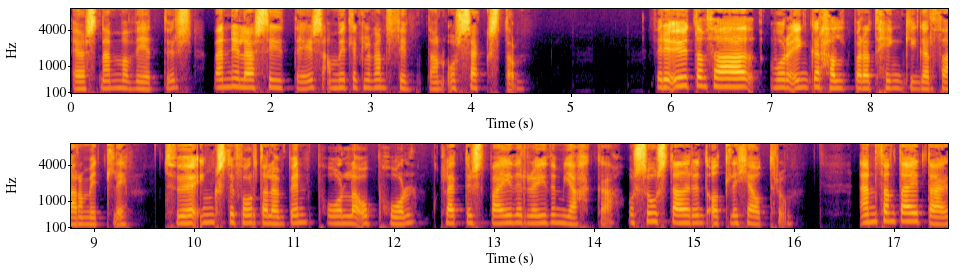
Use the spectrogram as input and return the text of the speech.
eða snemma veturs, venjulega síðdeis á milliklungan 15 og 16. Fyrir utan það voru yngar haldbara tengingar þar á milli. Tvö yngstu fórtalömpin, Póla og Pól, klættist bæði rauðum jakka og svo staðrind olli hjátrúm. En þann dag í dag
